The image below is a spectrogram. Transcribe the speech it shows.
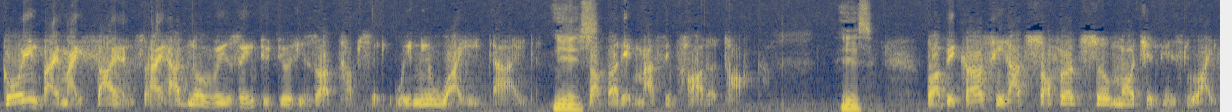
going by my science, I had no reason to do his autopsy. We knew why he died. He Yes. suffered a massive heart attack. Yes. But because he had suffered so much in his life,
